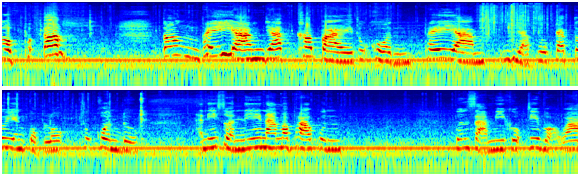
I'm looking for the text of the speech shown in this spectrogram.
กบต้องต้องพยายามยัดเข้าไปทุกคนพยายามอย่าโฟกัสตู้เย็นกบลกทุกคนดู อันนี้ส่วนนี้น้ำมะพร้าวคุณ คุณสามีกบที่บอกว่า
